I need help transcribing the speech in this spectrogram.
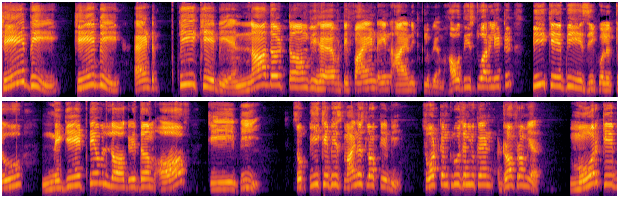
Kb Kb and PKB another term we have defined in ionic equilibrium. How these two are related? PKB is equal to negative logarithm of KB so PKB is minus log KB so what conclusion you can draw from here? More kb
